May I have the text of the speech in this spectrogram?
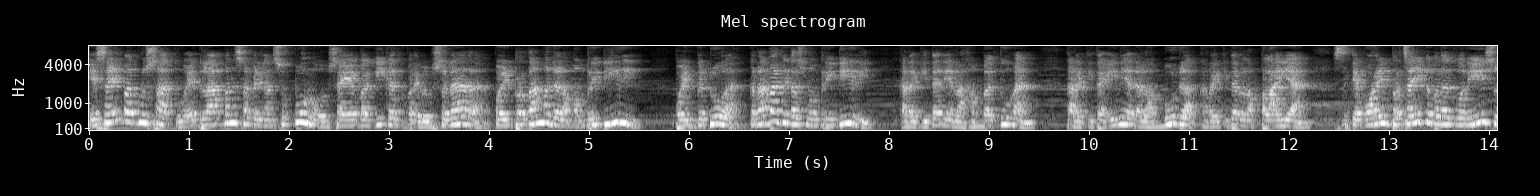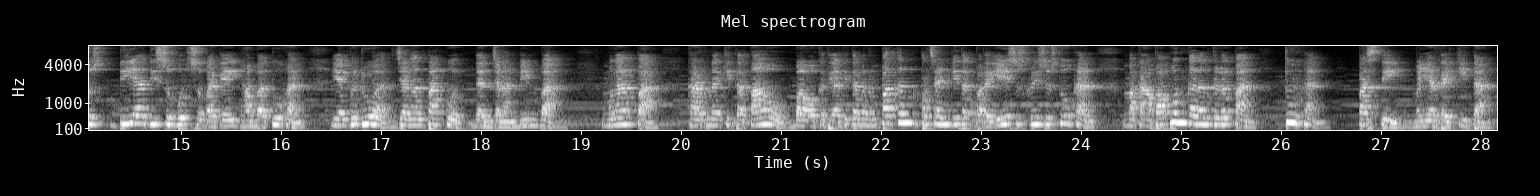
Yesaya 41 ayat 8 sampai dengan 10 saya bagikan kepada Bapak Saudara. Poin pertama adalah memberi diri. Poin kedua, kenapa kita harus memberi diri? Karena kita ini adalah hamba Tuhan. Karena kita ini adalah budak, karena kita adalah pelayan. Setiap orang yang percaya kepada Tuhan Yesus, dia disebut sebagai hamba Tuhan. Yang kedua, jangan takut dan jangan bimbang. Mengapa? Karena kita tahu bahwa ketika kita menempatkan kepercayaan kita kepada Yesus Kristus Tuhan, maka apa pun keadaan ke depan, Tuhan pasti menyertai kita,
